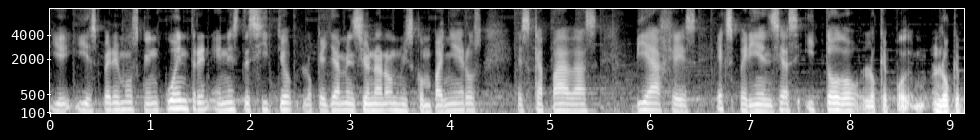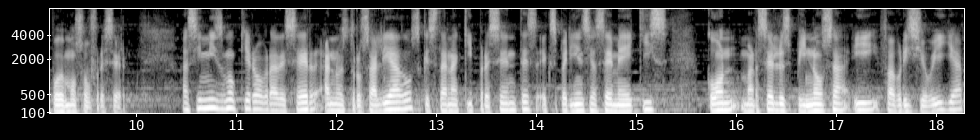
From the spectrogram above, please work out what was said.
y, esperemos que encuentren en este sitio lo que ya mencionaron mis compañeros, escapadas, viajes, experiencias y todo lo que, lo que podemos ofrecer. Asimismo, quiero agradecer a nuestros aliados que están aquí presentes, Experiencias MX, con Marcelo Espinosa y Fabricio Villa,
